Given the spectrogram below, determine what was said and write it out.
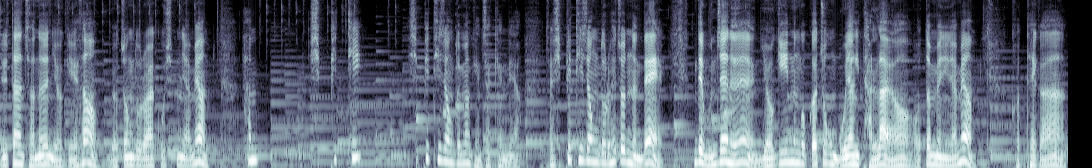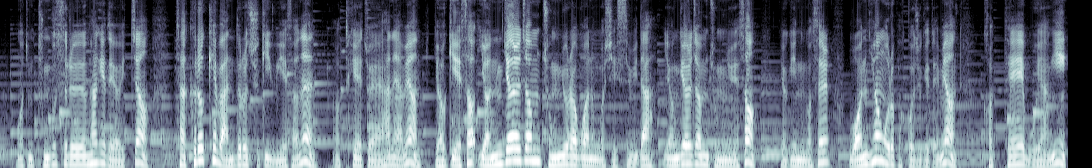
일단 저는 여기에서 몇 정도로 하고 싶냐면 한 10pt? 10pt 정도면 괜찮겠네요. 자 10pt 정도로 해줬는데 근데 문제는 여기 있는 것과 조금 모양이 달라요. 어떤 면이냐면 겉에가 뭔가 좀 둥그스름하게 되어 있죠? 자 그렇게 만들어 주기 위해서는 어떻게 해줘야 하냐면 여기에서 연결점 종류라고 하는 것이 있습니다. 연결점 종류에서 여기 있는 것을 원형으로 바꿔주게 되면 겉의 모양이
